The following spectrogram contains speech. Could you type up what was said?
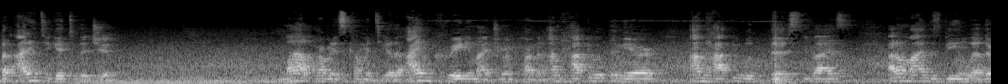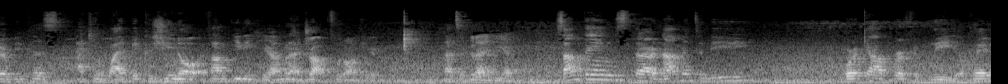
but I need to get to the gym. My apartment is coming together. I am creating my dream apartment. I'm happy with the mirror. I'm happy with this, you guys. I don't mind this being leather because I can wipe it because you know if I'm eating here, I'm gonna drop food on here. That's a good idea. Some things that are not meant to be work out perfectly, okay?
